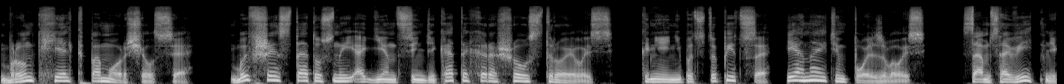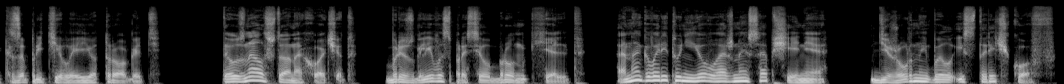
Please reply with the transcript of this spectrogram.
Брункхельд поморщился. Бывшая статусный агент синдиката хорошо устроилась. К ней не подступиться, и она этим пользовалась. Сам советник запретил ее трогать. «Ты узнал, что она хочет?» — брюзгливо спросил Брункхельд. Она говорит, у нее важное сообщение. Дежурный был из старичков.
